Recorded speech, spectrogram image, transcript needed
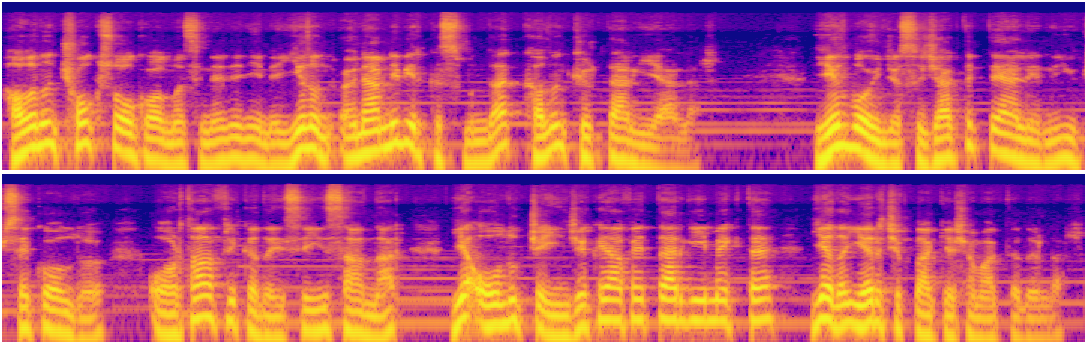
havanın çok soğuk olması nedeniyle yılın önemli bir kısmında kalın kürkler giyerler. Yıl boyunca sıcaklık değerlerinin yüksek olduğu Orta Afrika'da ise insanlar ya oldukça ince kıyafetler giymekte ya da yarı çıplak yaşamaktadırlar.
